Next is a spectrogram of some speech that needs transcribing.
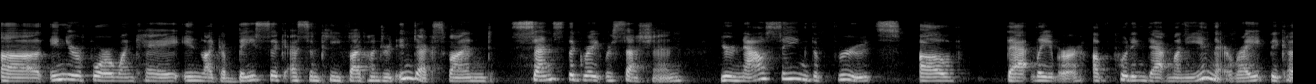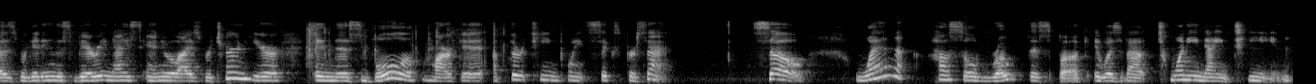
uh, in your 401k in like a basic S&P 500 index fund since the Great Recession, you're now seeing the fruits of that labor of putting that money in there, right? Because we're getting this very nice annualized return here in this bull market of 13.6%. So when Housel wrote this book, it was about 2019.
